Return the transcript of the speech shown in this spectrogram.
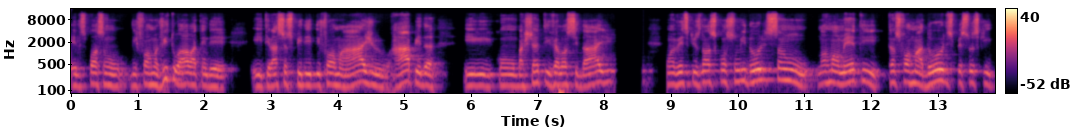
eles possam, de forma virtual, atender e tirar seus pedidos de forma ágil, rápida e com bastante velocidade, uma vez que os nossos consumidores são normalmente transformadores, pessoas que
